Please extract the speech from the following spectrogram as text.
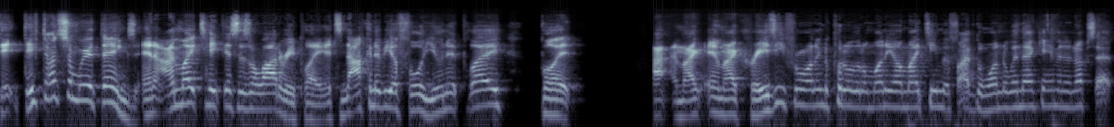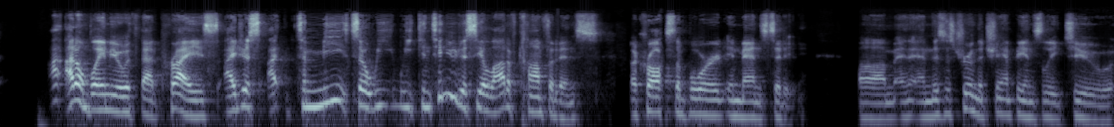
they, have done some weird things, and I might take this as a lottery play. It's not going to be a full unit play, but I, am I am I crazy for wanting to put a little money on my team at five to one to win that game in an upset? I, I don't blame you with that price. I just, I, to me, so we we continue to see a lot of confidence across the board in Man City, um, and and this is true in the Champions League too.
